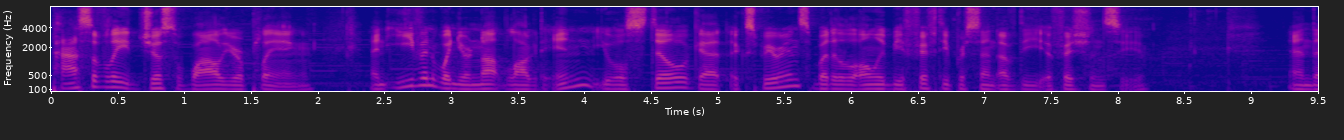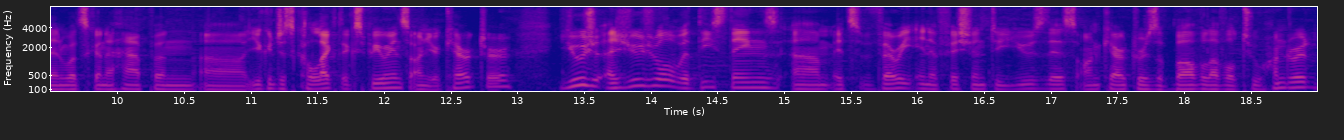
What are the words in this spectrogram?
passively just while you're playing. And even when you're not logged in, you will still get experience, but it'll only be 50% of the efficiency. And then what's going to happen, uh, you can just collect experience on your character. Usu as usual with these things, um, it's very inefficient to use this on characters above level 200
